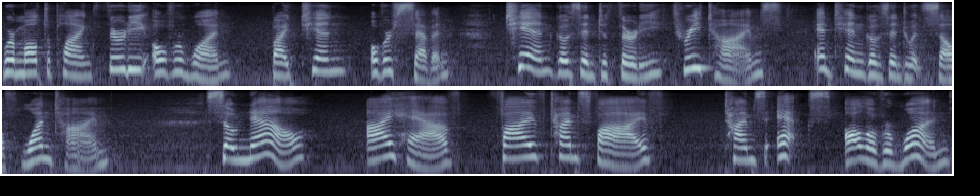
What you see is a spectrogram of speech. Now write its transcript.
we're multiplying 30 over 1 by 10 over 7. 10 goes into 30 three times, and 10 goes into itself one time. So now I have 5 times 5 times x all over 1,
